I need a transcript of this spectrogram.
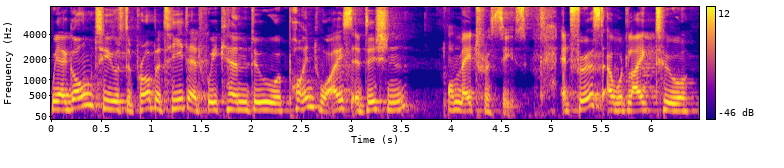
we are going to use the property that we can do pointwise addition on matrices. At first, I would like to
